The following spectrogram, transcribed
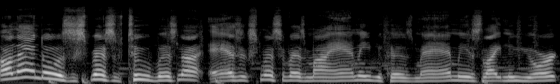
Orlando is expensive too, but it's not as expensive as Miami because Miami is like New York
